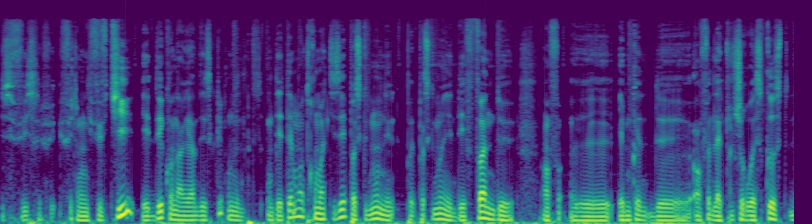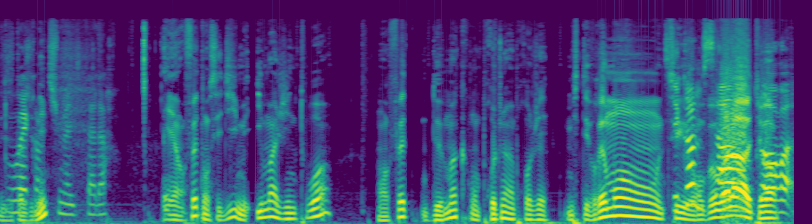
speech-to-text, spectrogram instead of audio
50. Et dès qu'on a regardé ce clip, on, était tellement traumatisés parce que nous, on est, parce que nous, on est des fans de, enfin, euh, MK de, en fait, de la culture West Coast des ouais, États-Unis. Tu m'as dit tout à l'heure. Et en fait, on s'est dit, mais imagine-toi en fait demain quand on produit un projet mais c'était vraiment c'est comme ça voilà tu vois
